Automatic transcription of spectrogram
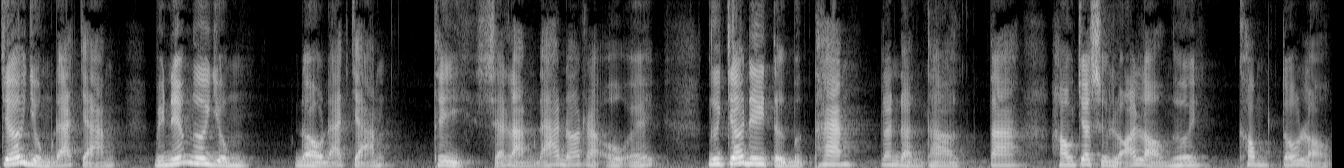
chớ dùng đá chạm vì nếu ngươi dùng đồ đã chạm thì sẽ làm đá đó ra ô uế. Ngươi chớ đi từ bậc thang lên đền thờ ta hầu cho sự lõi lò ngươi không tố lộ.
